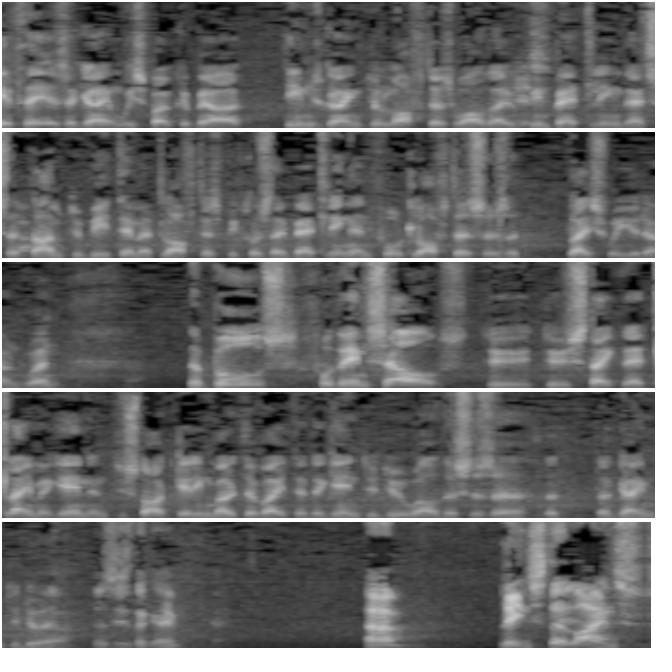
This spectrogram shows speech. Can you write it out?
if there is a game we spoke about teams going to Loftus while they've been battling, that's the time to beat them at Loftus because they're battling, and Fort Loftus is a place where you don't win the Bulls for themselves to, to stake that claim again and to start getting motivated again to do well. This is a, the, the game to do it. Yeah, this is the game. Um, Leinster Lions?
